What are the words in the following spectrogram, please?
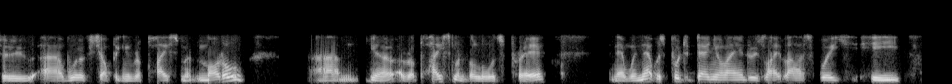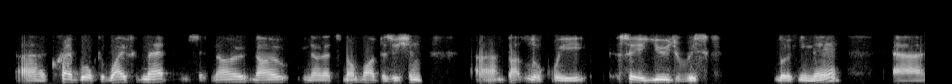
to uh, workshopping a replacement model, um, you know, a replacement of the Lord's Prayer. Now, when that was put to Daniel Andrews late last week, he uh, crab walked away from that and said, "No, no, you know that's not my position." Uh, but look, we see a huge risk lurking there. Uh,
